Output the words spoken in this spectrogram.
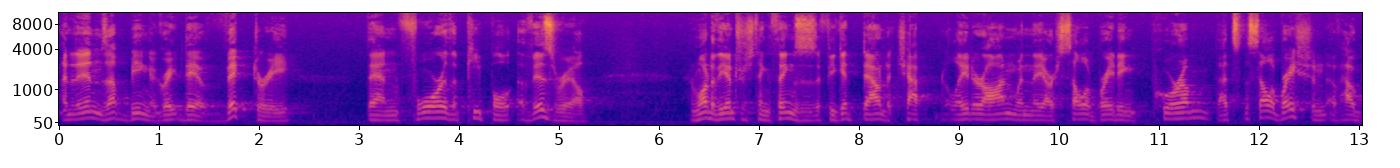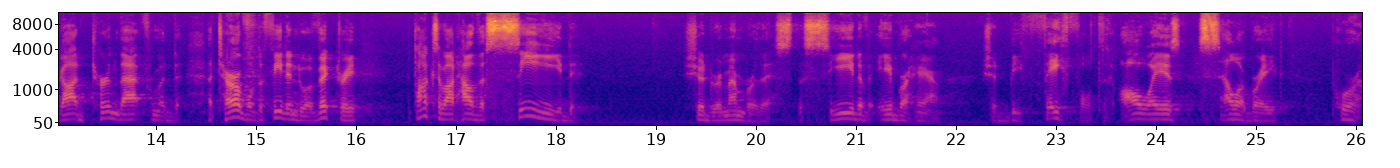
and it ends up being a great day of victory than for the people of Israel. And one of the interesting things is if you get down to chapter later on when they are celebrating Purim, that's the celebration of how God turned that from a, a terrible defeat into a victory. It talks about how the seed should remember this. The seed of Abraham should be faithful to always celebrate Purim.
